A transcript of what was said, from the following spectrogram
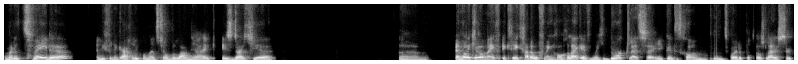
maar de tweede, en die vind ik eigenlijk wel net zo belangrijk, is dat je um, en wat ik je dan even, ik, ik ga de oefening gewoon gelijk even met je doorkletsen. En je kunt het gewoon doen terwijl je de podcast luistert.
